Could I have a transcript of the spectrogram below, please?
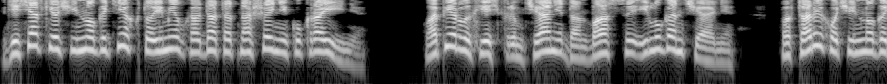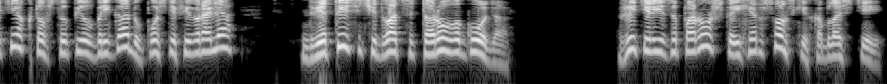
В десятке очень много тех, кто имел когда-то отношение к Украине. Во-первых, есть крымчане, донбассы и луганчане. Во-вторых, очень много тех, кто вступил в бригаду после февраля 2022 года жителей Запорожской и Херсонских областей,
